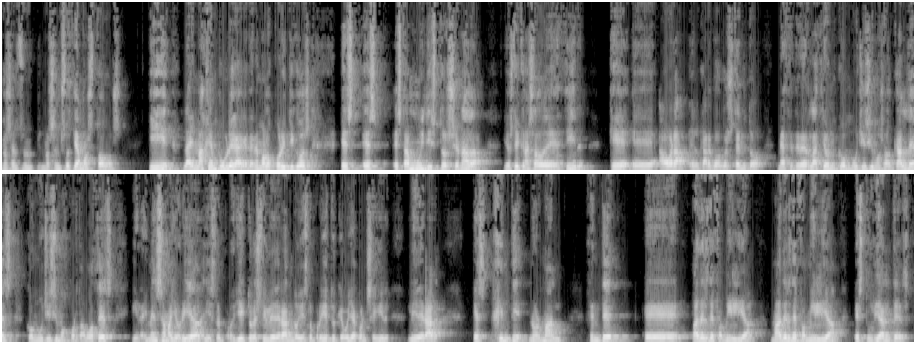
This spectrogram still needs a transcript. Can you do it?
nos, ensuciamos todos. Y la imagen pública que tenemos los políticos es, está muy distorsionada. Yo estoy cansado de decir que eh, ahora el cargo que ostento me hace tener relación con muchísimos alcaldes, con muchísimos portavoces, y la inmensa mayoría, y es el proyecto que estoy liderando y es el proyecto que voy a conseguir liderar, es gente normal, gente, eh, padres de familia, madres de familia, estudiantes,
